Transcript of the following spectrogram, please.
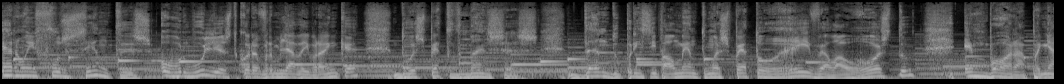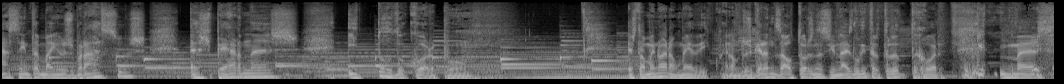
eram inflorescentes ou borbulhas de cor avermelhada e branca, do aspecto de manchas, dando principalmente um aspecto horrível ao rosto, embora apanhassem também os braços, as pernas e todo o corpo. Este homem não era um médico, era um dos grandes autores nacionais de literatura de terror. Mas.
